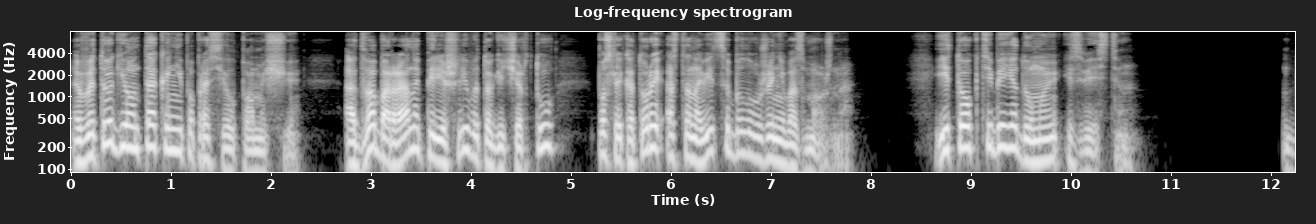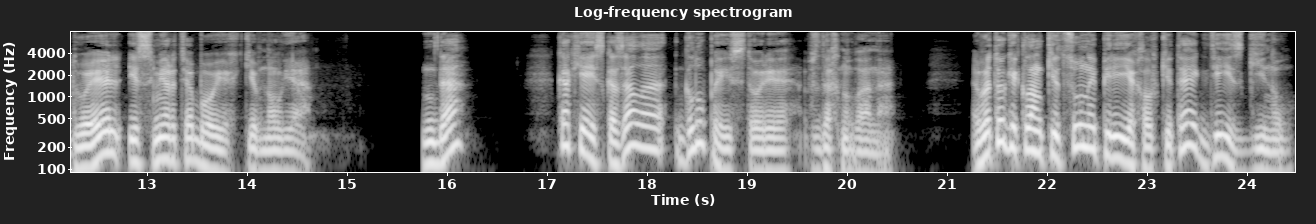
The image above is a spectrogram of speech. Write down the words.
В итоге он так и не попросил помощи, а два барана перешли в итоге черту, после которой остановиться было уже невозможно. Итог тебе, я думаю, известен. «Дуэль и смерть обоих», — кивнул я. «Да, как я и сказала, глупая история», — вздохнула она. В итоге клан Кицуны переехал в Китай, где и сгинул.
